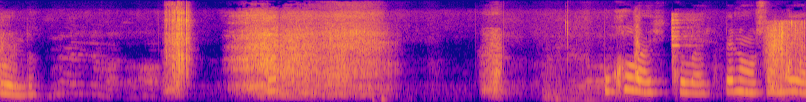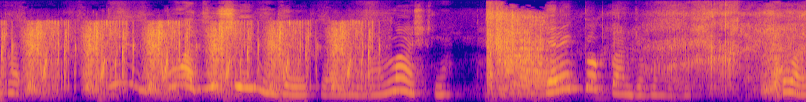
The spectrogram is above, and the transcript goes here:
Öldü. Bak. Bu kolay. Ben olsam da yaparım. Ama bir şey mi gerek var yani Allah aşkına? Gerek yok bence buna. Kolay.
